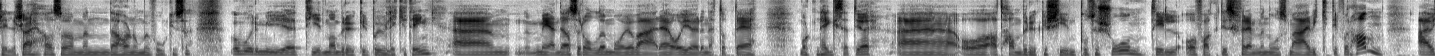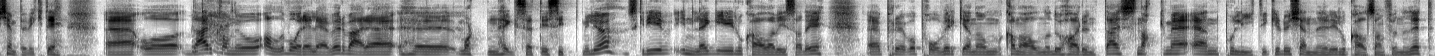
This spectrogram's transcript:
skiller seg, altså, men det har noe med fokuset. Og hvor mye tid man bruker på ulike ting. Eh, medias rolle må jo være å gjøre nettopp det Morten Hegseth gjør. Eh, og at han bruker sin posisjon til å faktisk fremme noe som er viktig for han, er jo kjempeviktig. Eh, og der kan jo alle våre elever være eh, Morten Hegseth i sitt miljø. Skriv innlegg i lokalavisa di. Eh, prøv å påvirke gjennom kanalene du har rundt deg. Snakk med en politiker politikere du kjenner i lokalsamfunnet ditt.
